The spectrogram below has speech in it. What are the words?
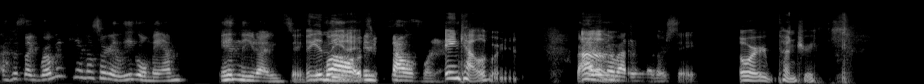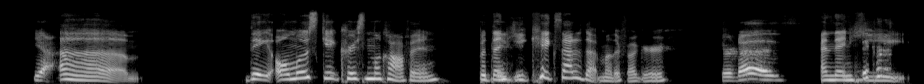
I was like, Roman candles are illegal, ma'am, in the United States. In well, United in California. in California I don't know Um, about any other state. or country. Yeah. Um, they almost get Chris in the coffin, but then They he kicks out of that motherfucker, Sure does. and then he.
